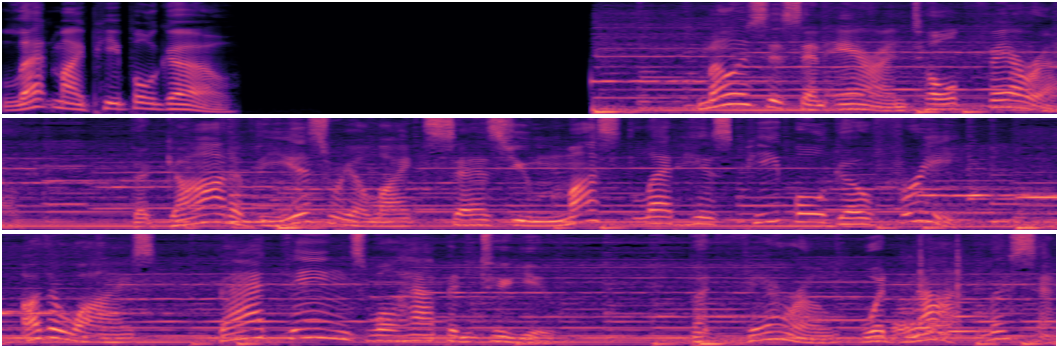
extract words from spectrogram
Let my people go. Moses and Aaron told Pharaoh, The God of the Israelites says you must let his people go free. Otherwise, bad things will happen to you. But Pharaoh would not listen.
